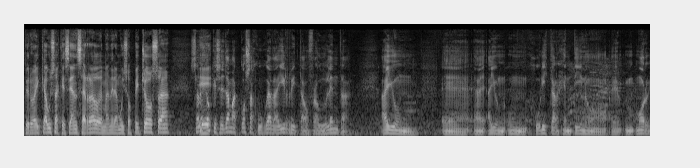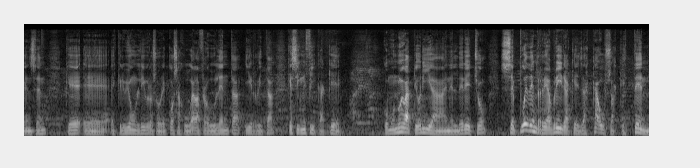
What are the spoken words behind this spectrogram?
Pero hay causas que se han cerrado de manera muy sospechosa. ¿Sabes lo eh, que se llama cosa juzgada irrita o fraudulenta? Hay un, eh, hay un, jurista argentino, eh, Morgensen, que eh, escribió un libro sobre cosa jugada fraudulenta, irrita, que significa que como nueva teoría en el derecho, se pueden reabrir aquellas causas que estén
